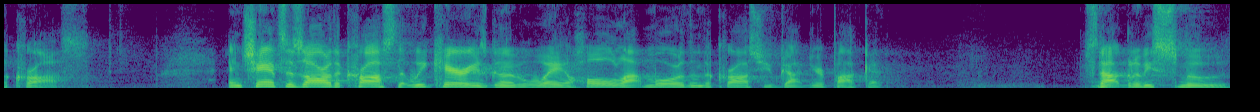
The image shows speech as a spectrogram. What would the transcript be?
a cross. And chances are the cross that we carry is going to weigh a whole lot more than the cross you've got in your pocket. It's not going to be smooth.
